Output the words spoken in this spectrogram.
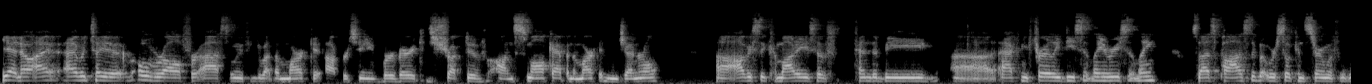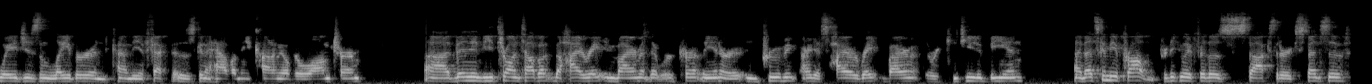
Yeah, no, I, I would tell you overall for us, when we think about the market opportunity, we're very constructive on small cap and the market in general. Uh, obviously, commodities have tend to be uh, acting fairly decently recently, so that's positive. But we're still concerned with wages and labor and kind of the effect that is going to have on the economy over the long term. Uh, then if you throw on top of the high rate environment that we're currently in, or improving, I guess, higher rate environment that we continue to be in, uh, that's going to be a problem, particularly for those stocks that are expensive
